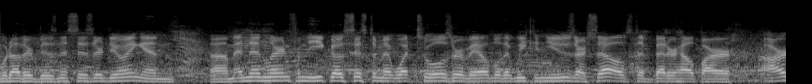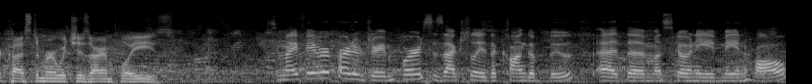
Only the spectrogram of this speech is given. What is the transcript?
what other businesses are doing, and, um, and then learn from the ecosystem at what tools are available that we can use ourselves to better help our, our customer, which is our employees. So my favorite part of Dreamforce is actually the Conga booth at the Moscone main hall.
